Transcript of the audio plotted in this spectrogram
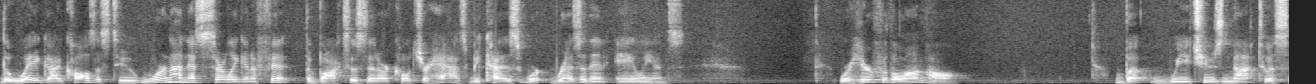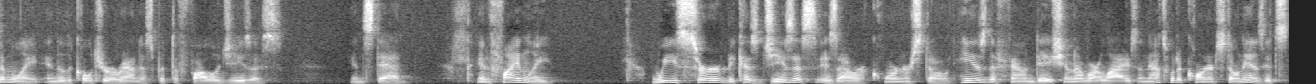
the way God calls us to, we're not necessarily going to fit the boxes that our culture has because we're resident aliens. We're here for the long haul, but we choose not to assimilate into the culture around us, but to follow Jesus instead. And finally, we serve because Jesus is our cornerstone. He is the foundation of our lives, and that's what a cornerstone is. It's,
